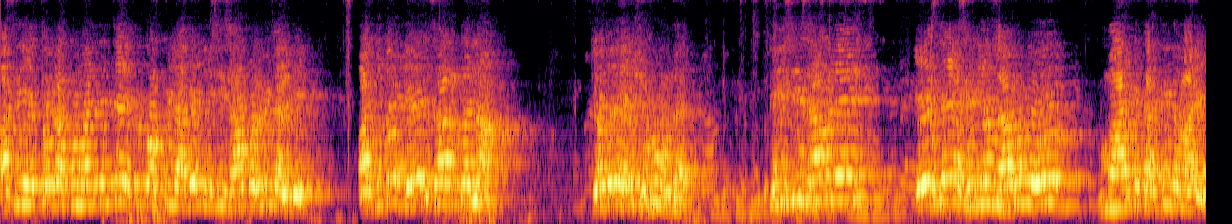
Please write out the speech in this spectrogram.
ਅਸੀਂ ਇੱਥੋਂ ਡਾਕੂਮੈਂਟ ਦਿੱਤੇ, ਇੱਕ ਕਾਪੀ ਆ ਕੇ ਡੀਸੀ ਸਾਹਿਬ ਕੋਲ ਵੀ ਚੱਲ ਗਏ। ਅੱਜ ਤੋਂ ਡੇਢ ਸਾਲ ਪਹਿਲਾਂ ਜਦੋਂ ਇਹ ਸ਼ੁਰੂ ਹੁੰਦਾ ਡੀਸੀ ਸਾਹਿਬ ਨੇ ਇਸੇ ਐਸਡੀਐਮ ਸਾਹਿਬ ਨੂੰ ਮਾਰਕ ਕਰਤੀ ਦੁਬਾਰੇ,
